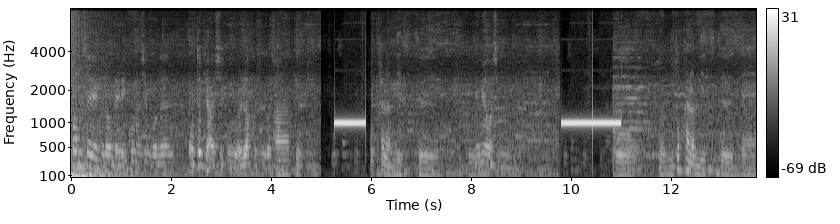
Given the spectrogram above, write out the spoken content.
첫 번째 그런 내린권 하신 분은 어떻게 아시고 연락하시고 그러신 아, 그 조선대 칼럼니스트 그, 유명하신 분이에요. 그 무속 칼럼니스트인데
